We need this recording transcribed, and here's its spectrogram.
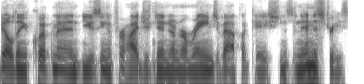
building equipment, using it for hydrogen in a range of applications and industries.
